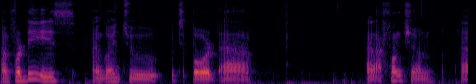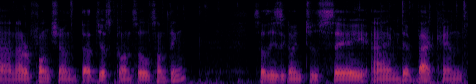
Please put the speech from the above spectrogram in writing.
And for this, I'm going to export a, a function, another function that just console something. So this is going to say I'm the backend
